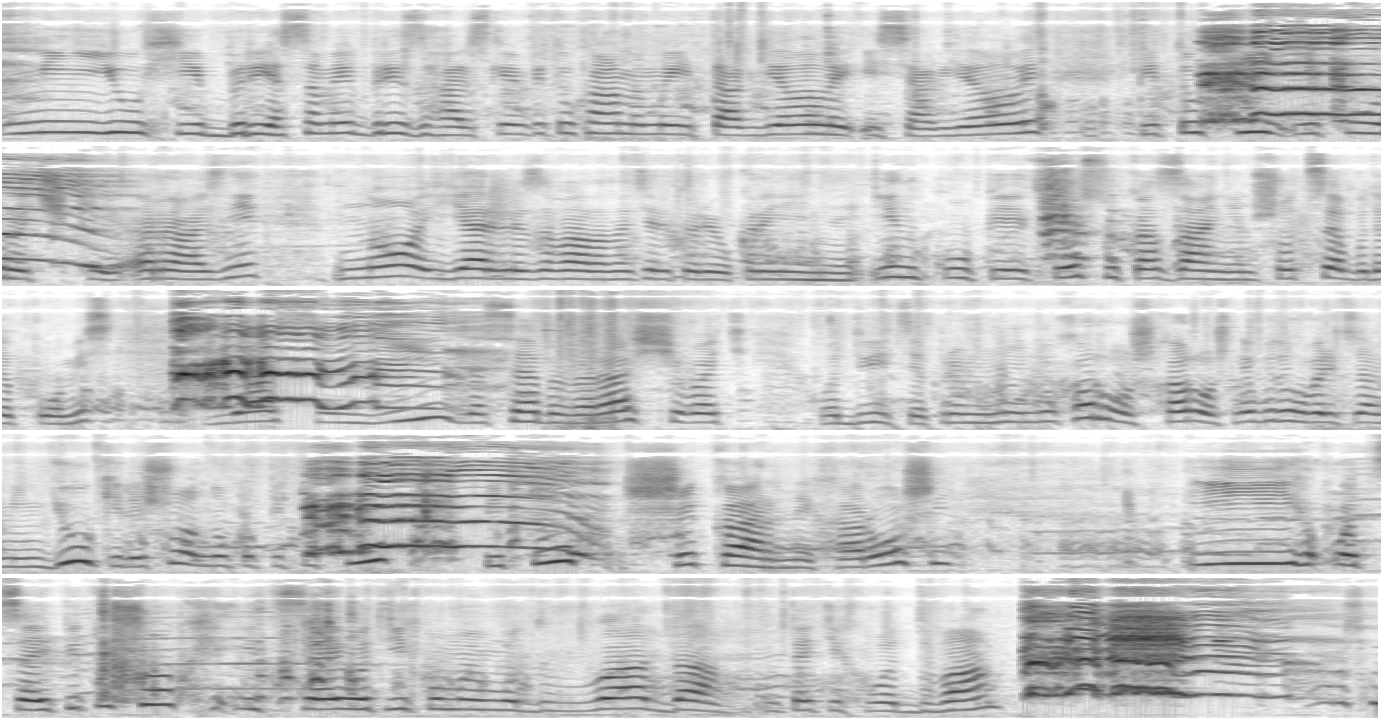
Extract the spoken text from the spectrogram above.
мінюхи бресами, брізгальськими петухами. Ми і так делали, і сяк делали. Петухи і курочки різні. Но я реалізувала на території України інкуб яйцо з указанням, що це буде помість для сім'ї, для себе вирощувати. От дивіться, прям ну, ну хорош, хорош. Не буду говорити там індюк или що, ну по петуху петух шикарний, хороший. І оцей петушок, і цей от їх, по-моєму, два, да, от этих от два.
